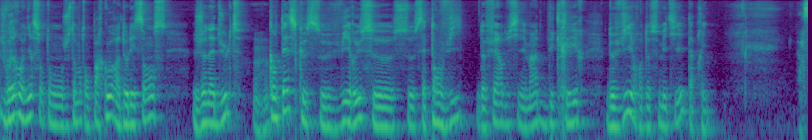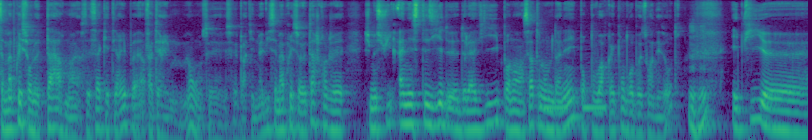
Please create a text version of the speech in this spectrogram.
voudrais revenir sur ton, justement ton parcours adolescence, jeune adulte. Mhm. Quand est-ce que ce virus, ce- cette envie de faire du cinéma, d'écrire, de vivre de ce métier t'a pris? Alors ça m'a pris sur le tard, moi. C'est ça qui est terrible. Enfin terrible, non, ça fait partie de ma vie. Ça m'a pris sur le tard. Je crois que je me suis anesthésié de, de la vie pendant un certain nombre d'années pour pouvoir répondre aux besoins des autres. Et puis, euh,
